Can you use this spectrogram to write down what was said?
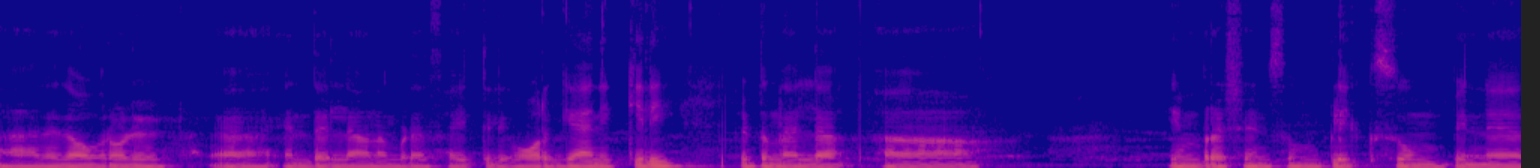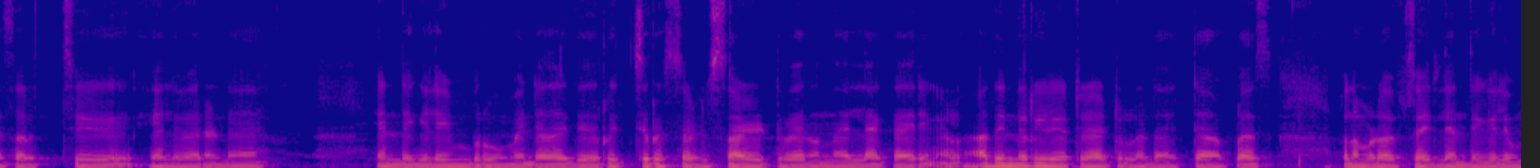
അതായത് ഓവറോൾ എന്തെല്ലാം നമ്മുടെ സൈറ്റിൽ ഓർഗാനിക്കലി കിട്ടുന്ന എല്ലാ ഇംപ്രഷൻസും ക്ലിക്സും പിന്നെ സെർച്ച് അതിൽ വരുന്ന എന്തെങ്കിലും ഇമ്പ്രൂവ്മെന്റ് അതായത് റിച്ച് റിസൾട്ട്സ് ആയിട്ട് വരുന്ന എല്ലാ കാര്യങ്ങളും. അതിന്റെ റിലേറ്റഡ് ആയിട്ടുള്ള ഡാറ്റ പ്ലസ് ഇപ്പോൾ നമ്മുടെ വെബ്സൈറ്റിൽ എന്തെങ്കിലും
